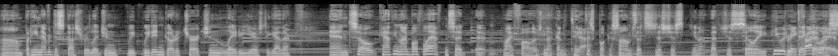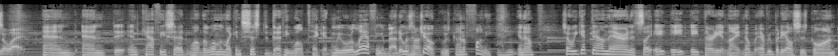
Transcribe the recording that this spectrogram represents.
um, but he never discussed religion. We we didn't go to church in later years together. And so Kathy and I both laughed and said, uh, "My father's not going to take Yeah. this book of Psalms. That's just, just you know, that's just silly. He would It's make fun of it ridiculous." in a way. And and and Kathy said, "Well, the woman like insisted that he will take it, and we were laughing about it. It was a uh-huh. joke. It was kind of funny, mm-hmm. you know." So we get down there, and it's like eight eight eight thirty at night. No, everybody else is gone,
